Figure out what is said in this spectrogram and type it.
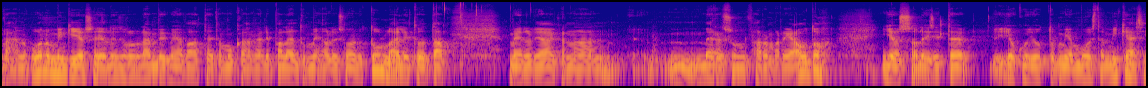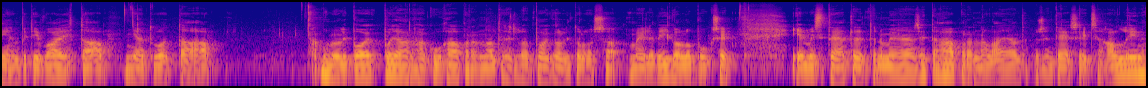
vähän huonomminkin, jos ei olisi ollut lämpimiä vaatteita mukana, eli paleltumia olisi voinut tulla. Eli tuota, meillä oli aikanaan Mersun farmariauto, jossa oli sitten joku juttu, minä muista mikä siihen piti vaihtaa, ja tuota, Mulla oli pojan haku Haaparannalta, silloin poika oli tulossa meille viikonlopuksi. Ja mä sitten ajattelin, että no me ajan sitten Haaparannalla ajan tämmöisen teessä itse halliin,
